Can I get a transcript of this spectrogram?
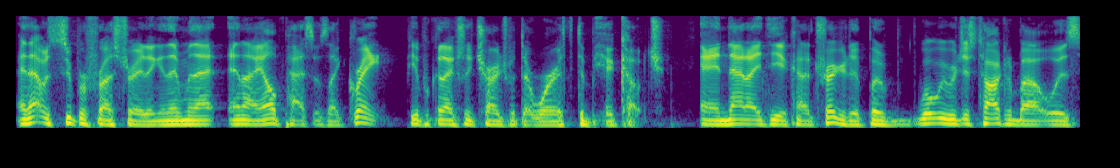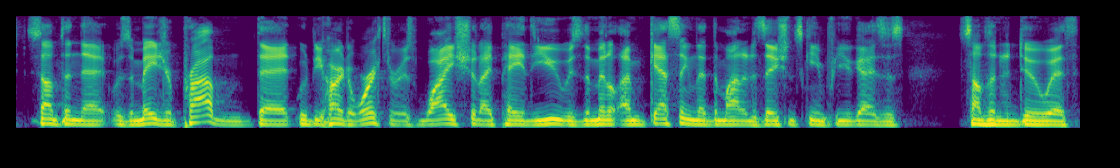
And that was super frustrating. And then when that NIL passed, it was like, great, people could actually charge what they're worth to be a coach. And that idea kind of triggered it. But what we were just talking about was something that was a major problem that would be hard to work through is why should I pay you as the middle? I'm guessing that the monetization scheme for you guys is something to do with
